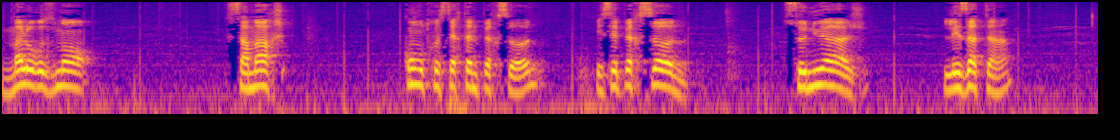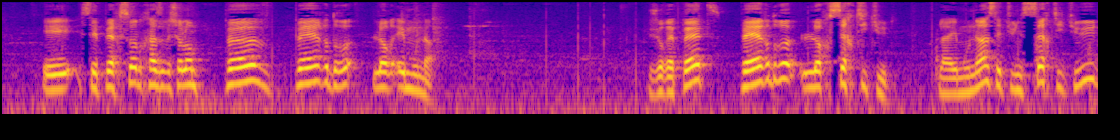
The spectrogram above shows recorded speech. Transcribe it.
Malheureusement, ça marche contre certaines personnes, et ces personnes, ce nuage les atteint, et ces personnes, peuvent perdre leur émouna je répète, perdre leur certitude. La Emouna, c'est une certitude,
